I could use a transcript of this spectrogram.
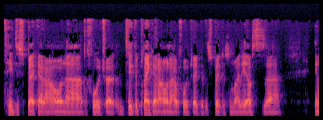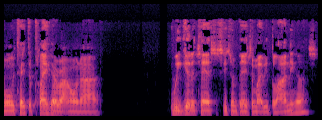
take the speck out of our own eye before we try to take the plank out of our own eye before we try to get the speck of somebody else's eye. And when we take the plank out of our own eye, we get a chance to see some things that might be blinding us.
